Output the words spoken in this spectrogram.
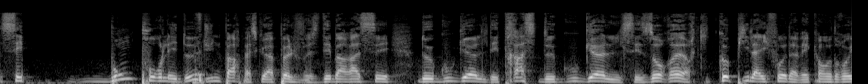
c'est bon pour les deux, d'une part parce que Apple veut se débarrasser de Google, des traces de Google, ces horreurs qui copient l'iPhone avec Android.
